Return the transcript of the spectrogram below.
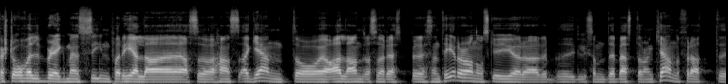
förstår väl Bregmans syn på det hela, alltså hans agent och alla andra som representerar honom ska ju göra liksom det bästa de kan för att eh,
